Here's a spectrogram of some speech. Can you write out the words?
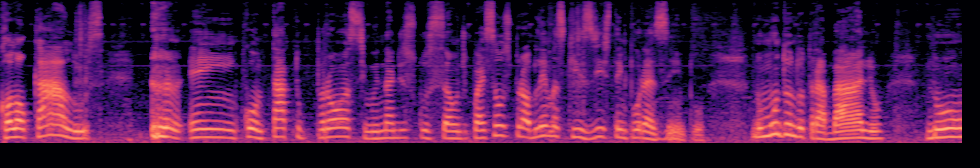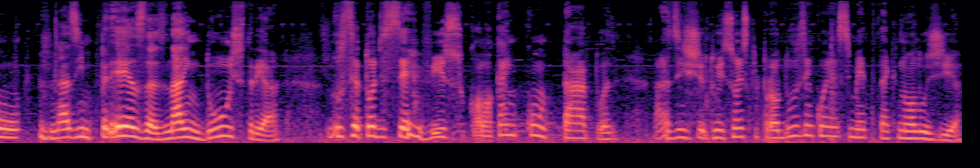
Colocá-los em contato próximo e na discussão de quais são os problemas que existem, por exemplo, no mundo do trabalho, no, nas empresas, na indústria, no setor de serviço, colocar em contato as, as instituições que produzem conhecimento e tecnologia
